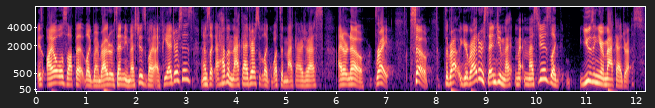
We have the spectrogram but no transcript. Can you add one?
is I always thought that like my router sent me messages by IP addresses, and I was like, I have a MAC address, but like, what's a MAC address? I don't know. Right. So the your router sends you messages like using your MAC address.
